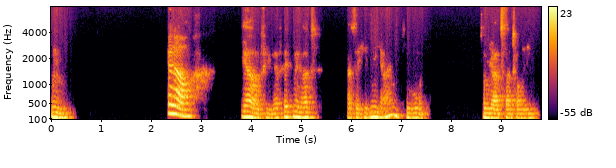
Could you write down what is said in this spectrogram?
Hm. Genau. Ja, viel mehr fällt mir gerade tatsächlich nicht ein zu, zum Jahr 2000.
